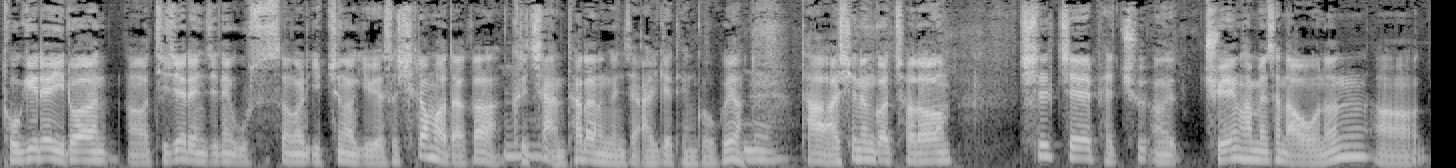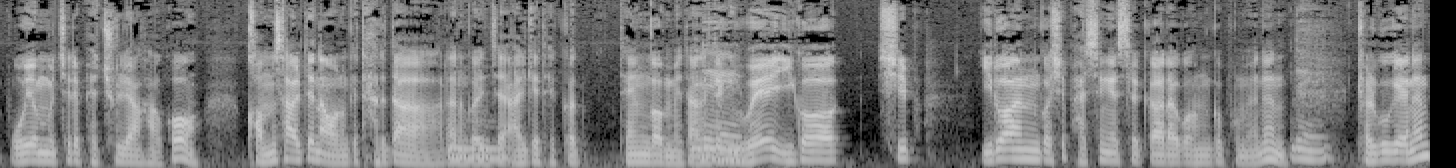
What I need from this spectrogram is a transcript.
독일의 이러한 어, 디젤 엔진의 우수성을 입증하기 위해서 실험하다가 그렇지 않다라는 걸 이제 알게 된 거고요. 네. 다 아시는 것처럼 실제 배출 어, 주행하면서 나오는 어, 오염 물질의 배출량하고 검사할 때 나오는 게 다르다라는 걸 이제 알게 됐, 된 겁니다. 근데 네. 왜 이것이 이러한 것이 발생했을까라고 하는 거 보면은 네. 결국에는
